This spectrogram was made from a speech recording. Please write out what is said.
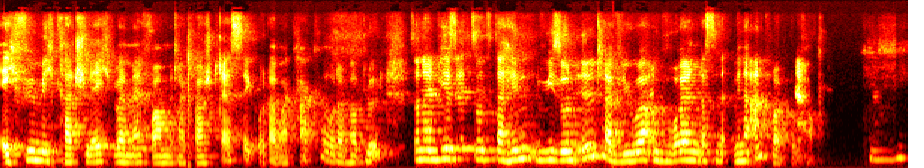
ich fühle mich gerade schlecht, weil mein Vormittag war stressig oder war kacke oder war blöd, sondern wir setzen uns dahin wie so ein Interviewer und wollen, dass wir eine Antwort bekommen. Mhm.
